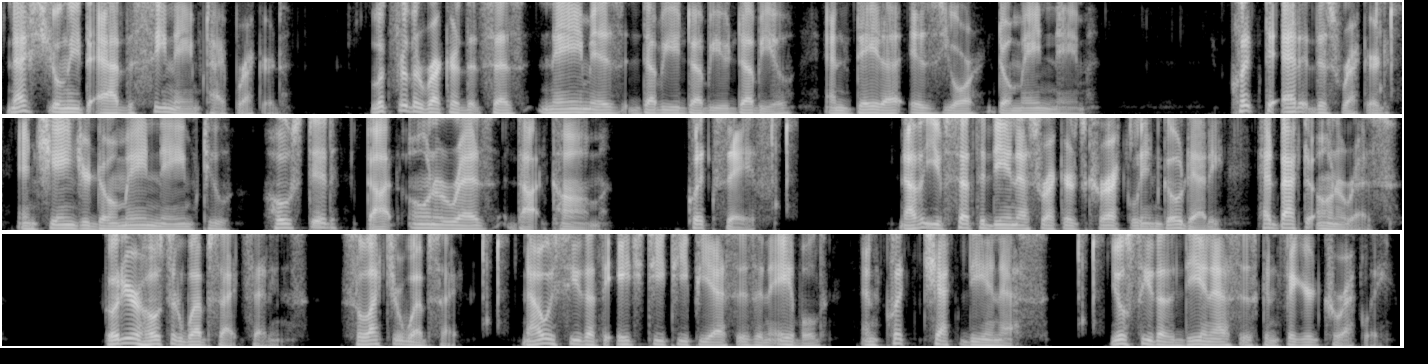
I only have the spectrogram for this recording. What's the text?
Next, you'll need to add the CNAME type record. Look for the record that says name is www and data is your domain name. Click to edit this record and change your domain name to hosted.ownerrez.com. Click Save. Now that you've set the DNS records correctly in GoDaddy, head back to OwnerRez. Go to your hosted website settings. Select your website. Now we see that the HTTPS is enabled and click Check DNS. You'll see that the DNS is configured correctly.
